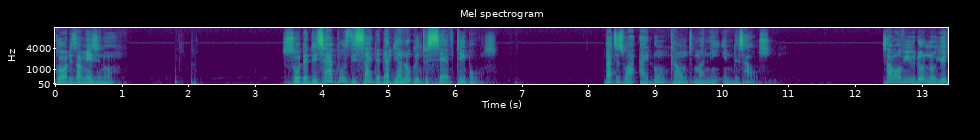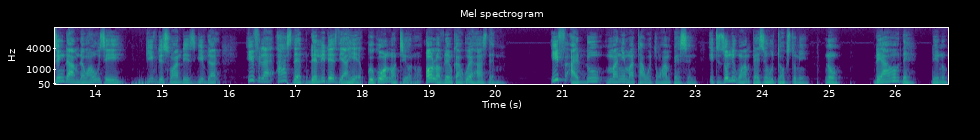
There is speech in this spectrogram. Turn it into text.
God is amazing oh so the disciples decided that they are not going to serve tables. That is why I don't count money in this house. Some of you don't know. You think that I'm the one who say, give this one this, give that. If like ask them, the leaders they are here, could go on or no. all of them can go and ask them. If I do money matter with one person, it is only one person who talks to me. No. They are all there. They know.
